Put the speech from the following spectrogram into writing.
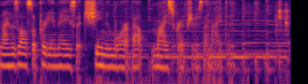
And I was also pretty amazed that she knew more about my scriptures than I did.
